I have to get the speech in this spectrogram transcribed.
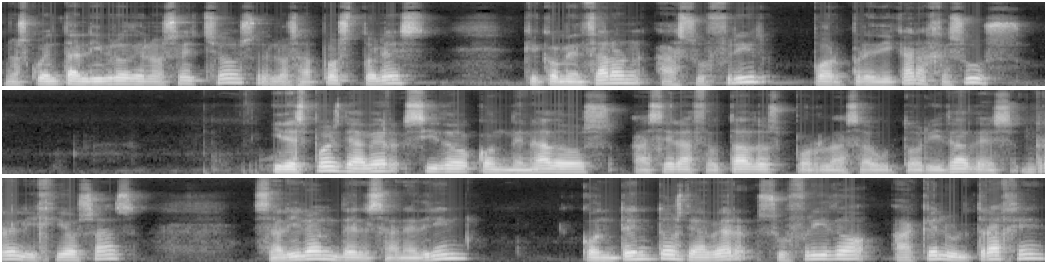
Nos cuenta el libro de los Hechos de los Apóstoles que comenzaron a sufrir por predicar a Jesús. Y después de haber sido condenados a ser azotados por las autoridades religiosas, salieron del Sanedrín contentos de haber sufrido aquel ultraje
